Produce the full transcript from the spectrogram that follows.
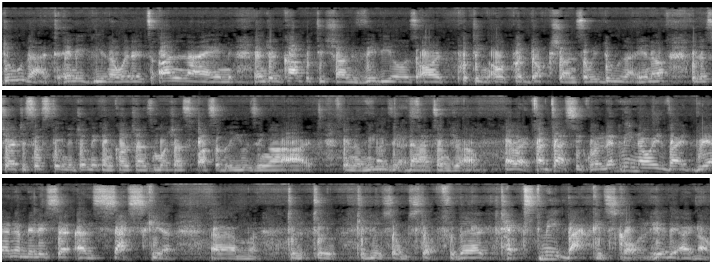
do that. Any, you know, whether it's online, entering competition, videos, or putting out production. So we do that, you know. We just try to sustain the Jamaican culture as much as possible using our art, you know, music, Fantastic. dance, and drama. All right, fantastic. Well, let me now invite Brianna, Melissa, and Saskia um, to, to, to do some stuff. So they're Text Me Back, it's called. Here they are now.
